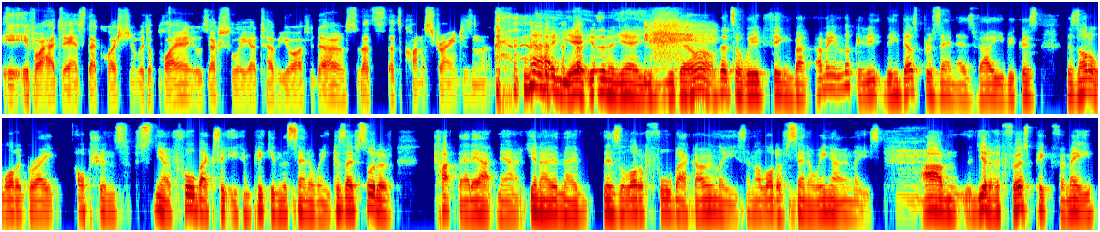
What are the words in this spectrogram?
if I had to answer that question with a player, it was actually a Tabio Tabuai So that's that's kind of strange, isn't it? yeah, isn't it? Yeah, you, you, go, oh, that's a weird thing, but I mean, look, it, he does present as value because there's not a lot of great options, you know, fullbacks that you can pick in the center wing because they've sort of cut that out now, you know, and they there's a lot of fullback onlys and a lot of center wing onlys. Mm. Um, you know, the first pick for me,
